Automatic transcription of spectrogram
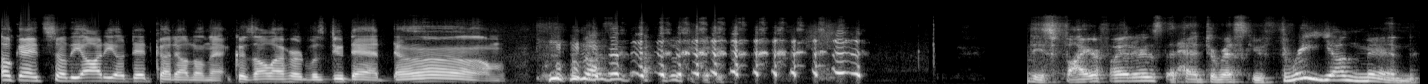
okay. So the audio did cut out on that because all I heard was "Dude Dad dumb." No, I was like, okay. These firefighters that had to rescue three young men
